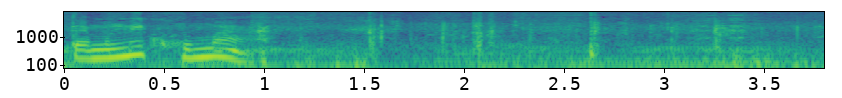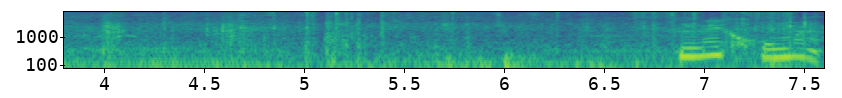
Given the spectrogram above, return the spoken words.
แต่มันไม่คุ้มอะ มันไม่คุ้มอะ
